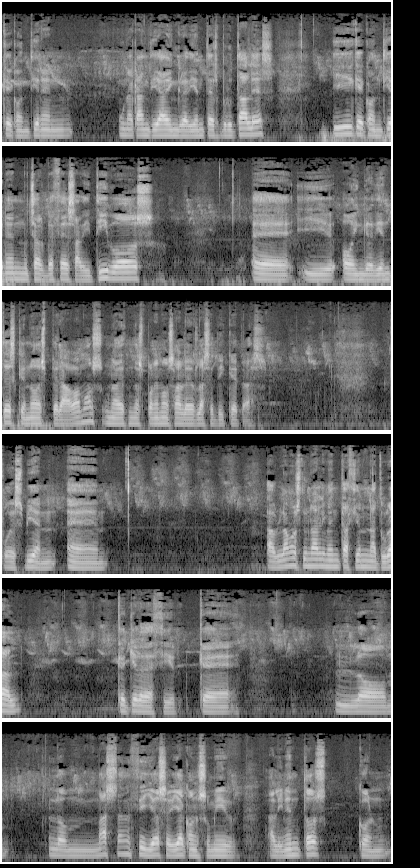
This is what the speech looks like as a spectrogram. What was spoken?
que contienen una cantidad de ingredientes brutales y que contienen muchas veces aditivos eh, y, o ingredientes que no esperábamos una vez nos ponemos a leer las etiquetas. Pues bien, eh, hablamos de una alimentación natural, ¿qué quiere decir? Que lo, más sencillo sería consumir alimentos con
